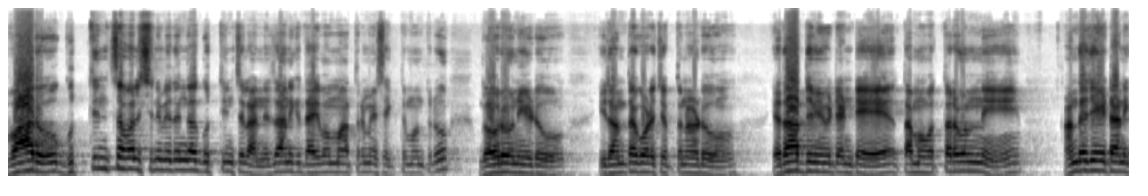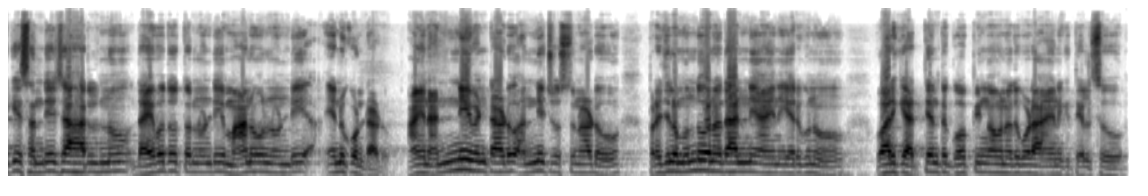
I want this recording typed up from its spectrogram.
వారు గుర్తించవలసిన విధంగా గుర్తించాల. నిజానికి దైవం మాత్రమే శక్తిమంతుడు గౌరవనీయుడు. ఇదంతా కూడా చెప్తున్నాడు. యథార్థం ఏమిటంటే తమ ఉత్తర్వుల్ని అందజేయటానికి సందేశహారులను దైవదూతల నుండి మానవుల నుండి ఎన్నుకుంటాడు. ఆయన అన్నీ వింటాడు అన్నీ చూస్తున్నాడు. ప్రజల ముందు ఉన్నదాన్ని ఆయన ఎరుగును. వారికి అత్యంత గోప్యంగా ఉన్నది కూడా ఆయనకి తెలుసు.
